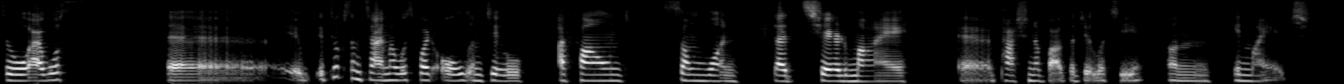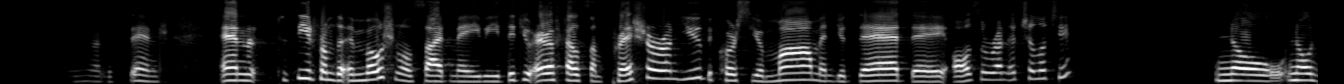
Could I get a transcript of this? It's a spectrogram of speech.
so i was uh, it, it, took some time. I was quite old until i found someone that shared my uh, passion about agility on in my age. I mm, understand. And to see it from the emotional side maybe did you ever felt some pressure on you because your mom and your dad they also run agility? No no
